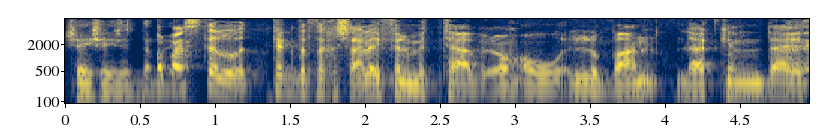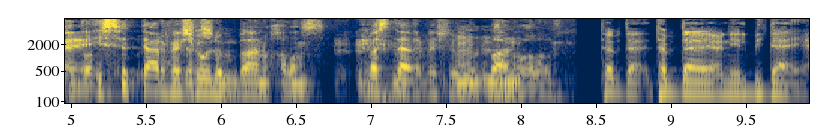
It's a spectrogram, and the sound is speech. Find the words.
شيء شيء جدا طبعا still تقدر تخش على أي فيلم تتابعه أو اللبان لكن دا يعتبر الست تعرف إيش هو لبان وخلاص. بس تعرف إيش هو لبان وخلاص. تبدأ تبدأ يعني البداية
